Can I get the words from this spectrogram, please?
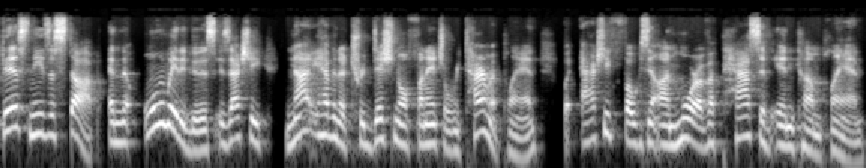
This needs a stop. And the only way to do this is actually not having a traditional financial retirement plan, but actually focusing on more of a passive income plan,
